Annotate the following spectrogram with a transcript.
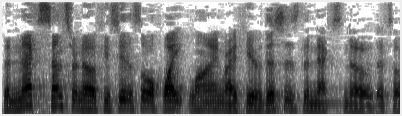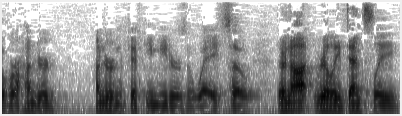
The next sensor node, if you see this little white line right here, this is the next node that's over 100, 150 meters away. So they're not really densely,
